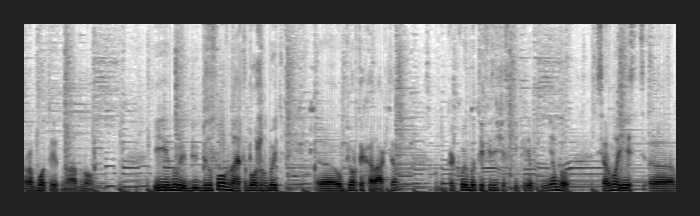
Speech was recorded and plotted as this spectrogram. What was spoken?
работает на одном. И, ну, и, безусловно, это должен быть э, упертый характер. Какой бы ты физически крепкий не был, все равно есть э,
